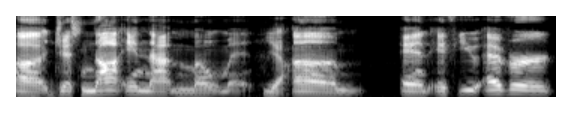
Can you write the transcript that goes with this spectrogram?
Uh, just not in that moment. Yeah. Um, and if you ever,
